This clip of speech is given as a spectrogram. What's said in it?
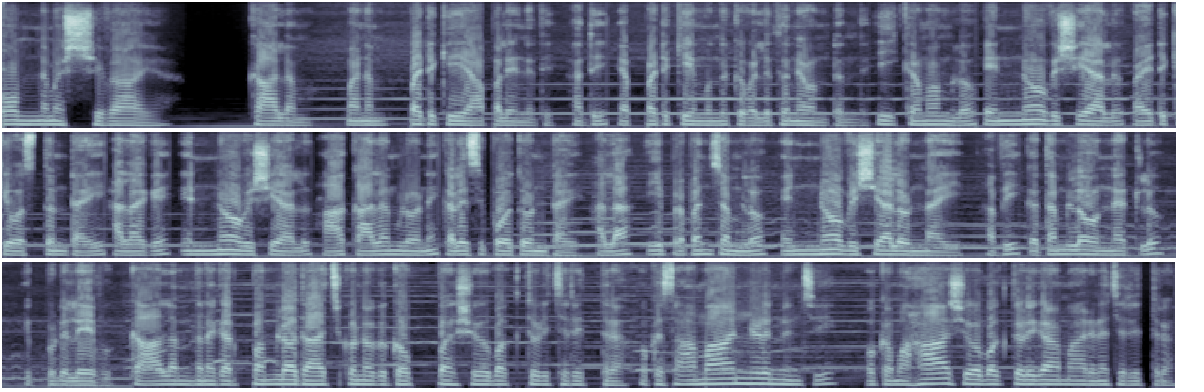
ओम नमः शिवाय కాలం మనం ఎప్పటికీ ఆపలేనిది. అది ఎప్పటికీ ముందుకు వెళుతూనే ఉంటుంది. ఈ క్రమంలో ఎన్నో విషయాలు బయటికి వస్తుంటాయి. అలాగే ఎన్నో విషయాలు ఆ కాలంలోనే కలిసిపోతుంటాయి. అలా ఈ ప్రపంచంలో ఎన్నో విషయాలు ఉన్నాయి అవి గతంలో ఉన్నట్లు ఇప్పుడు లేవు. కాలం తన గర్భంలో దాచుకున్న ఒక గొప్ప శివభక్తుడి చరిత్ర. ఒక సామాన్యుడి నుంచి ఒక మహాశివభక్తుడిగా మారిన చరిత్ర.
